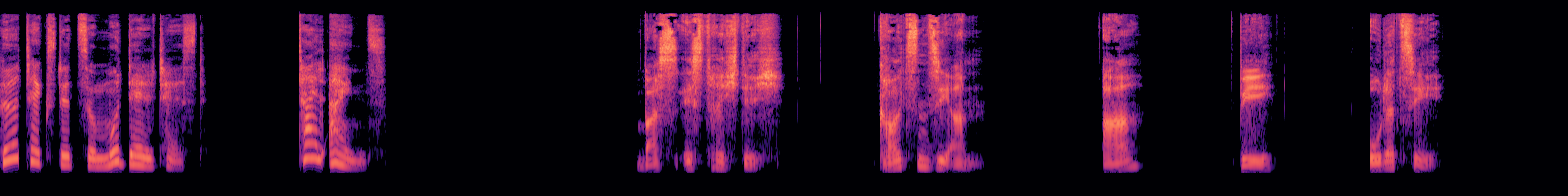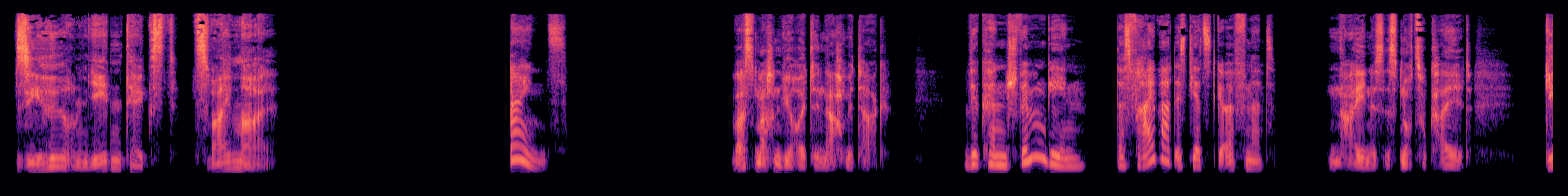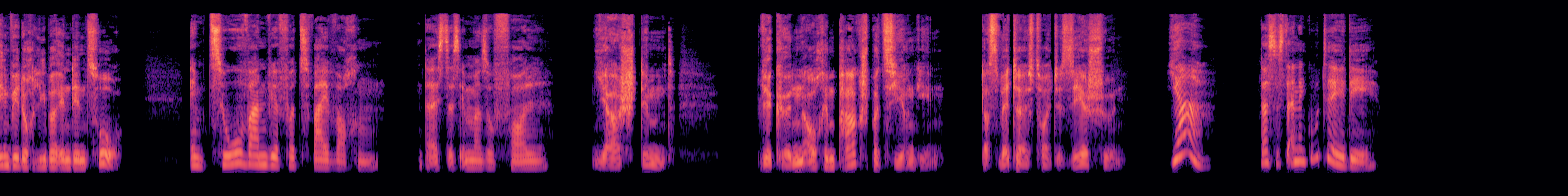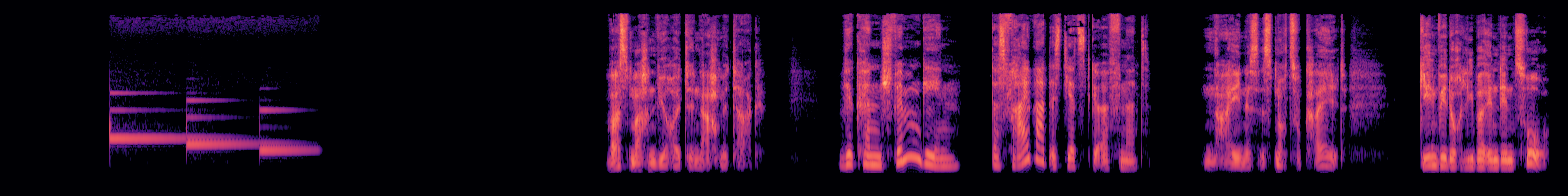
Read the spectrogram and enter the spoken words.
Hörtexte zum Modelltest. Teil 1. Was ist richtig? Kreuzen Sie an. A, B oder C. Sie hören jeden Text zweimal. 1. Was machen wir heute Nachmittag? Wir können schwimmen gehen. Das Freibad ist jetzt geöffnet. Nein, es ist noch zu kalt. Gehen wir doch lieber in den Zoo. Im Zoo waren wir vor zwei Wochen. Da ist es immer so voll. Ja, stimmt. Wir können auch im Park spazieren gehen. Das Wetter ist heute sehr schön. Ja, das ist eine gute Idee. Was machen wir heute Nachmittag? Wir können schwimmen gehen. Das Freibad ist jetzt geöffnet. Nein, es ist noch zu kalt. Gehen wir doch lieber in den Zoo.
